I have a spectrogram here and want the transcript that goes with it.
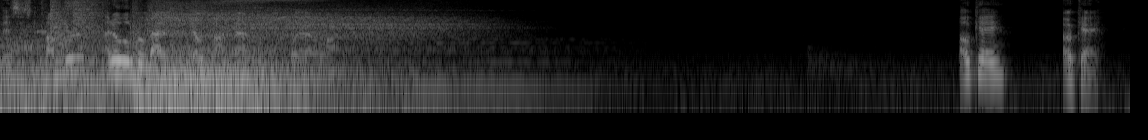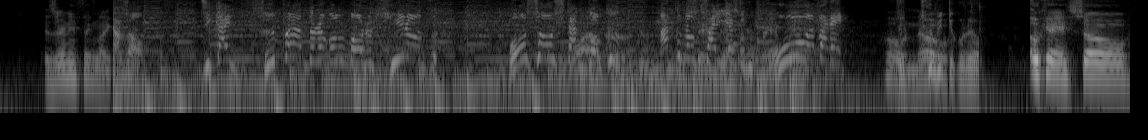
Uh, this is Cumber. I know a little bit about it from Dokkan Okay. Okay. Is there anything like だぞ次回スーパードラゴンボールヒーローズ暴走した悟空悪のサイヤ人大暴れ Oh 絶 no. 対見てくれよ Okay, so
